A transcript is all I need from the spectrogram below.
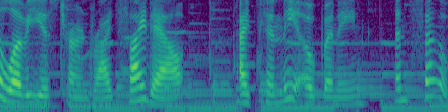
The lovey is turned right side out, I pin the opening and sew.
